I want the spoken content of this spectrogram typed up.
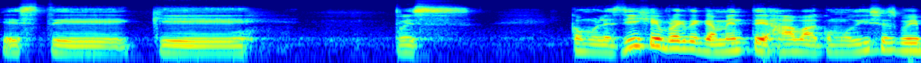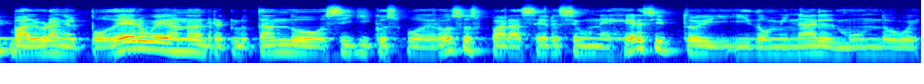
Este, que, pues, como les dije, prácticamente Java, como dices, güey, valoran el poder, güey, andan reclutando psíquicos poderosos para hacerse un ejército y, dominar el mundo, güey.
